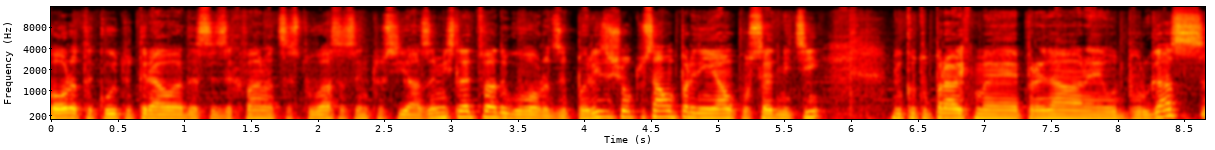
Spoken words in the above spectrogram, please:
хората, които трябва да се захванат с това с ентусиазъм и след това да говорят за пари, защото само преди няколко седмици, докато правихме предаване от Бургас,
